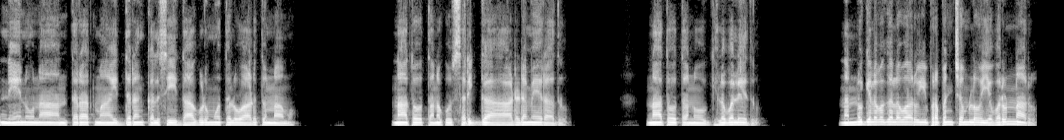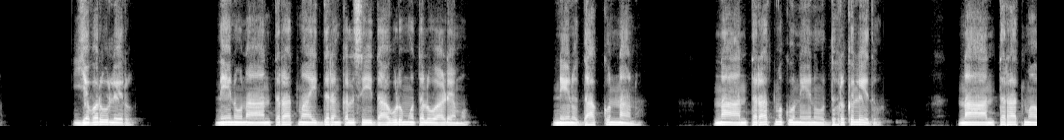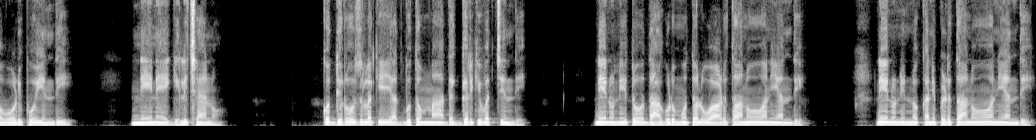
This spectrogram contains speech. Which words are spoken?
నేను నా అంతరాత్మ ఇద్దరం కలిసి దాగుడుమూతలు ఆడుతున్నాము. నాతో తనకు సరిగ్గా ఆడడమే రాదు. నాతో తను గెలవలేదు. నన్ను గెలవగలవారు ఈ ప్రపంచంలో ఎవరున్నారు? ఎవరూ లేరు. నేను నా అంతరాత్మ ఇద్దరం కలిసి దాగుడుమూతలు ఆడాము. నేను దాక్కున్నాను. నా అంతరాత్మకు నేను దొరకలేదు. నా అంతరాత్మ ఓడిపోయింది. నేనే గెలిచాను. కొద్ది రోజులకి అద్భుతం నా దగ్గరికి వచ్చింది. నేను నీతో దాగుడు మూతలు ఆడుతాను అని అంది. నేను నిన్ను కనిపెడతాను అని అంది.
